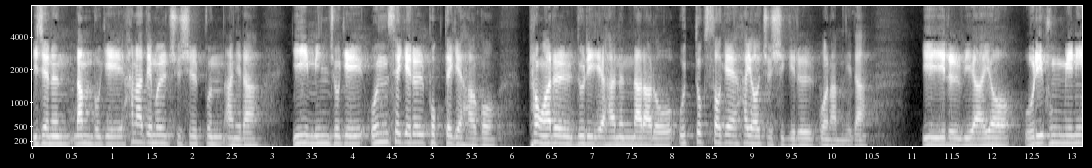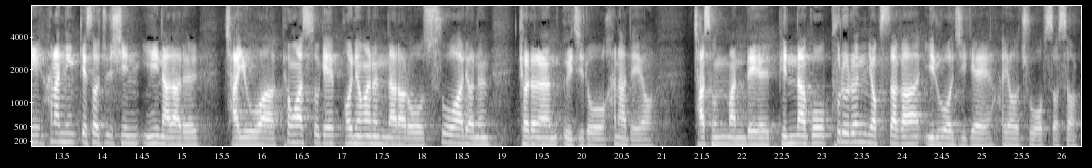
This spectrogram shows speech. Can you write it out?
이제는 남북이 하나됨을 주실 뿐 아니라 이 민족이 온 세계를 복되게 하고 평화를 누리게 하는 나라로 우뚝 서게 하여 주시기를 원합니다. 이 일을 위하여 우리 국민이 하나님께서 주신 이 나라를 자유와 평화 속에 번영하는 나라로 수호하려는 결연한 의지로 하나 되어 자손만대에 빛나고 푸르른 역사가 이루어지게 하여 주옵소서.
